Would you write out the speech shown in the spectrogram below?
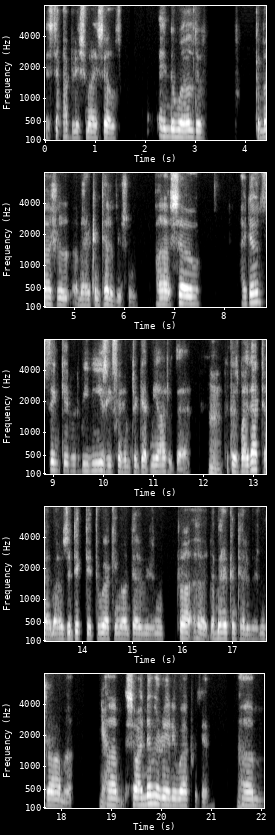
established myself in the world of commercial American television. Uh, so I don't think it would have been easy for him to get me out of there Hmm. because by that time I was addicted to working on television, uh, American television drama. Yeah. Um, so I never really worked with him. Hmm. Um,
